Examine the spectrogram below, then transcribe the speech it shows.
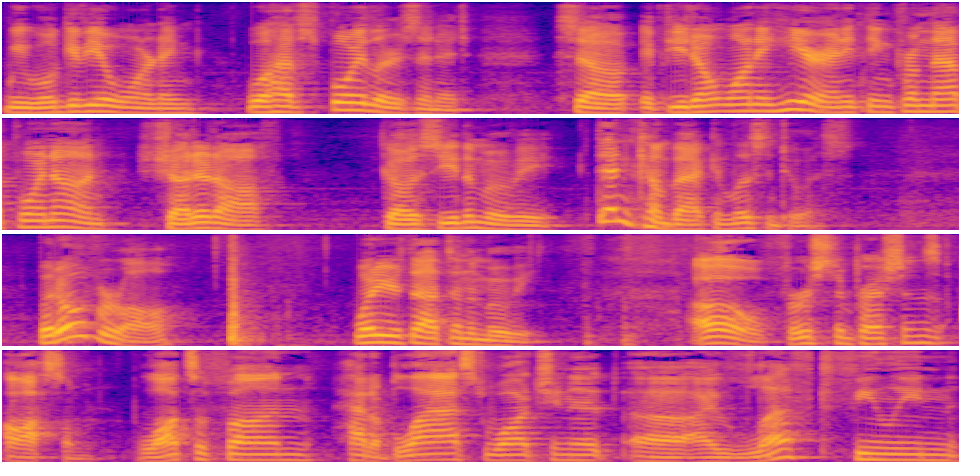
we will give you a warning. We'll have spoilers in it. So if you don't want to hear anything from that point on, shut it off. Go see the movie, then come back and listen to us. But overall, what are your thoughts on the movie? Oh, first impressions, awesome. Lots of fun. Had a blast watching it. Uh, I left feeling,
